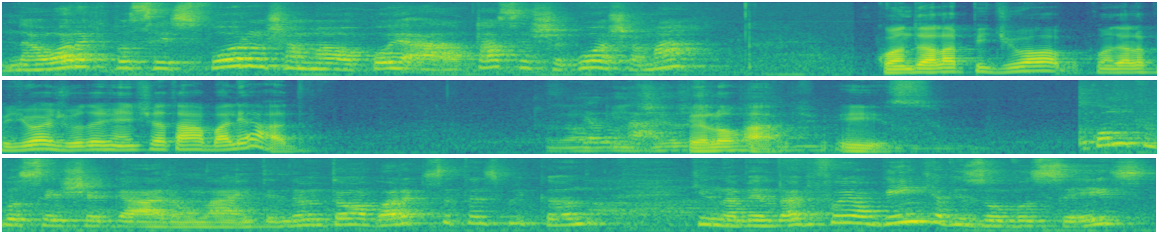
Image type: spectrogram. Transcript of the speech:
Na hora que vocês foram chamar o apoio, a Tássia chegou a chamar? Quando ela pediu, quando ela pediu ajuda, a gente já estava baleado. Pelo rádio. Pelo rádio, isso. Como que vocês chegaram lá, entendeu? Então agora que você está explicando que na verdade foi alguém que avisou vocês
